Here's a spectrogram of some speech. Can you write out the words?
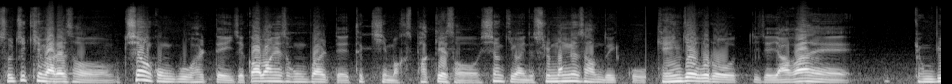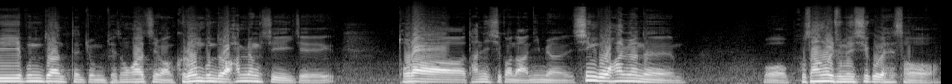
솔직히 말해서 시험 공부할 때 이제 과방에서 공부할 때 특히 막 밖에서 시험 기간인데 술 먹는 사람도 있고 개인적으로 이제 야간에 경비분들한테는 좀 죄송하지만 그런 분들 한 명씩 이제 돌아다니시거나 아니면 신고하면은 뭐 보상을 주는 식으로 해서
